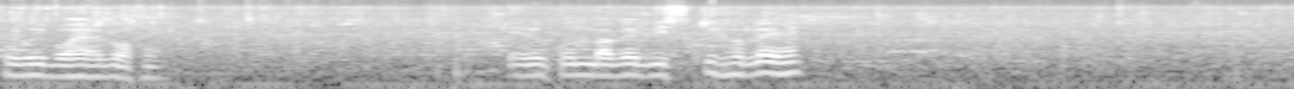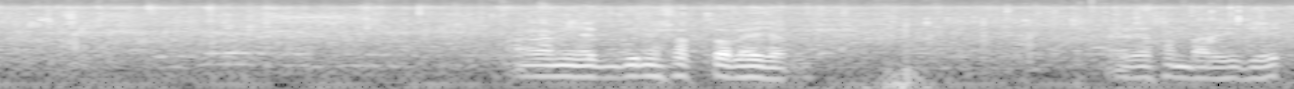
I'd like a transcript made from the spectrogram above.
খুবই ভয়াবহ। এরকমভাবে বৃষ্টি হলে আগামী একদিনে সব তলায় যাবে। এখন বাড়ির গেট।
